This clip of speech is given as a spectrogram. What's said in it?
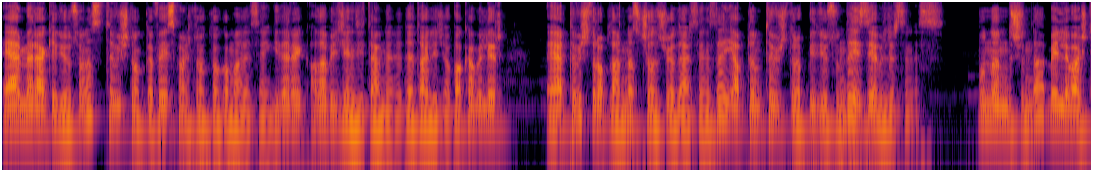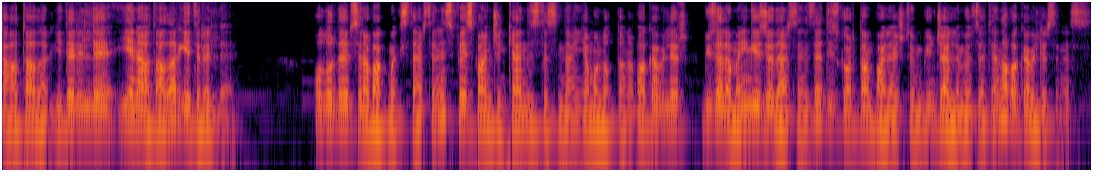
Eğer merak ediyorsanız twitch.facepunch.com adresine giderek alabileceğiniz itemlere detaylıca bakabilir. Eğer Twitch Drop'lar nasıl çalışıyor derseniz de yaptığım Twitch Drop videosunu da izleyebilirsiniz. Bunların dışında belli başlı hatalar giderildi, yeni hatalar getirildi. Olur da hepsine bakmak isterseniz Facepunch'ın kendi sitesinden yama notlarına bakabilir. Güzel ama İngilizce derseniz de Discord'dan paylaştığım güncelleme özetlerine bakabilirsiniz.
